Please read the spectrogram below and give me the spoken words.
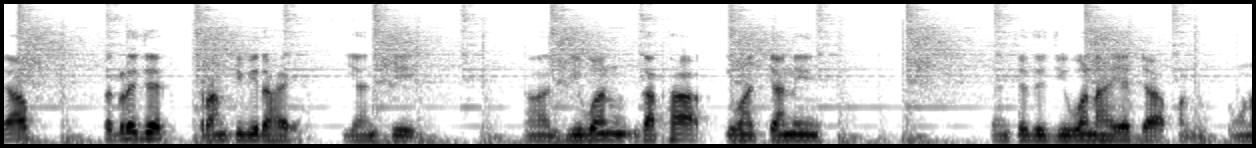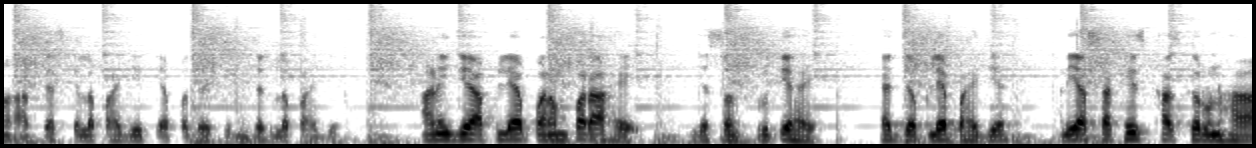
या सगळे जे क्रांतीवीर आहे यांची जीवनगाथा किंवा त्यांनी त्यांचं जे जीवन आहे याचा आपण पूर्ण अभ्यास केला पाहिजे त्या पद्धतीने जगलं पाहिजे. आणि जे आपल्या परंपरा आहे ज्या संस्कृती आहे ह्या जपल्या पाहिजे. आणि यासाठीच खास करून हा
